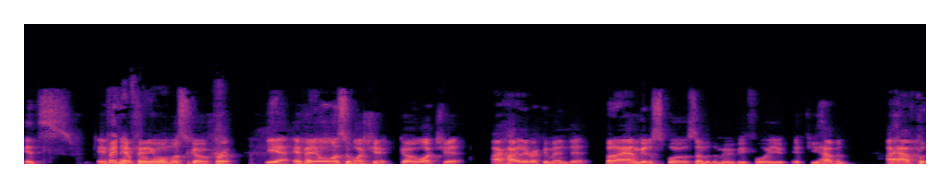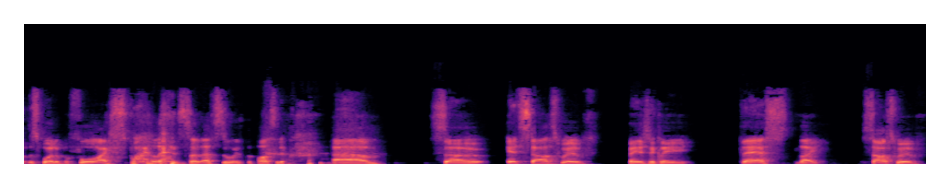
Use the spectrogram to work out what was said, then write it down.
it's if, if anyone wants to go for it. Yeah, if anyone wants to watch it, go watch it. I highly recommend it, but I am going to spoil some of the movie for you if you haven't. I have put the spoiler before I spoil it, so that's always the positive. um, so it starts with basically there's like starts with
